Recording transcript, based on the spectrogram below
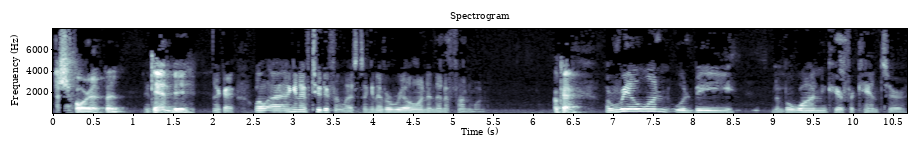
cash for it, but can be. Okay. Well, I'm gonna have two different lists. I'm gonna have a real one and then a fun one. Okay. A real one would be number one, cure for cancer.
